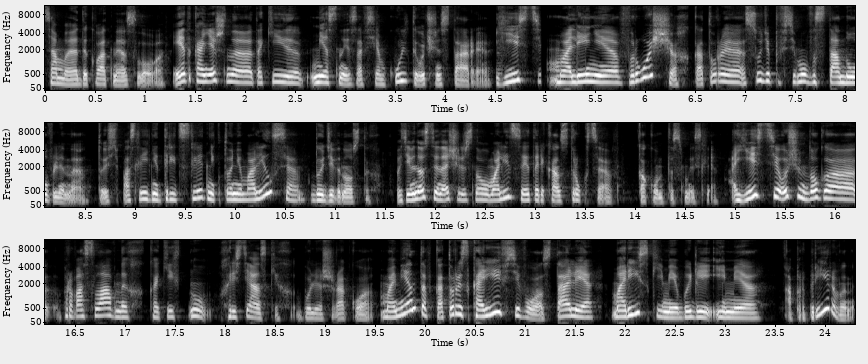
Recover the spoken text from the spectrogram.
самое адекватное слово. И это, конечно, такие местные совсем культы, очень старые. Есть моление в рощах, которое, судя по всему, восстановлено. То есть последние 30 лет никто не молился до 90-х. В 90-е начали снова молиться, и это реконструкция в каком-то смысле. А есть очень много православных каких ну, христианских более широко моментов, которые, скорее всего, стали марийскими, были ими апроприированы.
